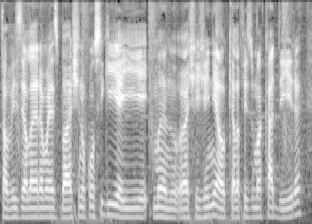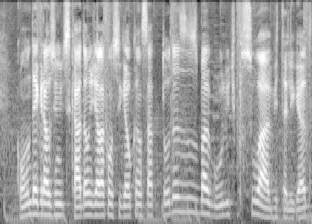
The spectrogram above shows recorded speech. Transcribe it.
talvez ela era mais baixa e não conseguia. E, mano, eu achei genial que ela fez uma cadeira com um degrauzinho de escada onde ela conseguia alcançar todos os bagulhos, tipo, suave, tá ligado?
